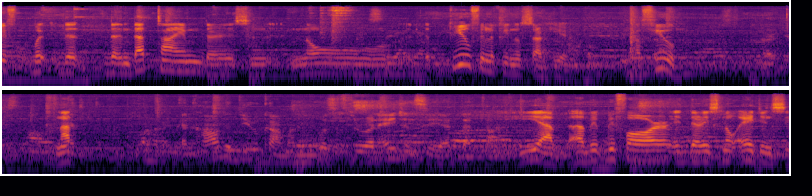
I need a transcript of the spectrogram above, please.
bef- but the, the, in that time, there is no. Few Filipinos are here. A few. Not. and how did you come? I mean, was it through an agency at that time? Yeah, uh, be- before it, there is no agency.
